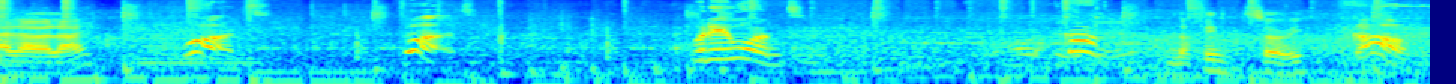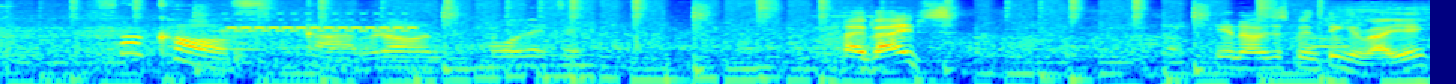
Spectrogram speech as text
Hello, hello. What? What? What do you want? Go, Nothing, sorry. go. Fuck off, cabron. Jódete. Hey, babes. You know, I've just been thinking about you.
